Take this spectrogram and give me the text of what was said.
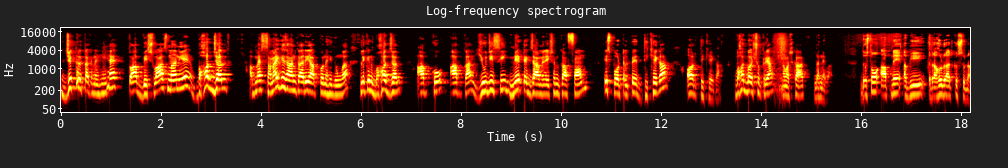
ज़िक्र तक नहीं है। तो आप विश्वास मानिए, बहुत जल्द, अब मैं समय की जानकारी आपको नहीं दूँगा, लेकिन बहुत जल्द आपको, आपका यूजीसी नेट एग्जामिनेशन का फॉर्म इस पोर्टल पे दिखेगा और दिखेगा। बहुत बहुत शुक्रिया। नमस्कार। धन्यवाद। दोस्तों, आपने अभी राहुल राज को सुना।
